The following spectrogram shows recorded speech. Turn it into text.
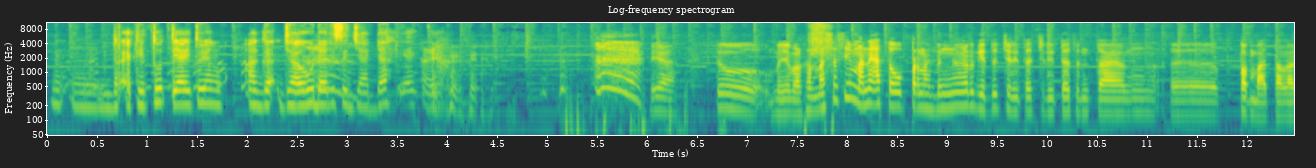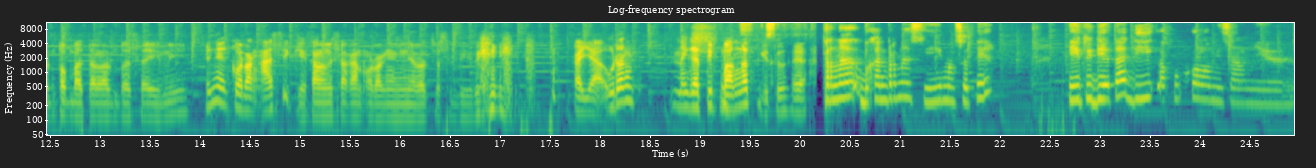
Mm-mm, Beretitude ya itu yang agak jauh dari sejadah ya. ya tuh menyebalkan masa sih mana atau pernah dengar gitu cerita-cerita tentang eh, pembatalan-pembatalan bahasa ini kayaknya kurang asik ya kalau misalkan orang yang nyerocos sendiri kayak orang negatif banget gitu ya Pernah, bukan pernah sih maksudnya. Ya itu dia tadi, aku kalau misalnya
